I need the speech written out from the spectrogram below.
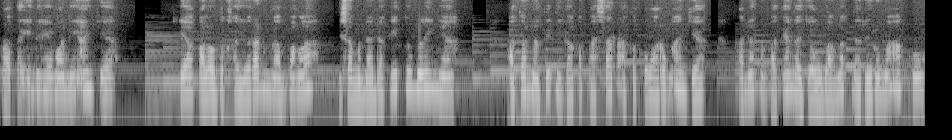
protein hewani aja. Ya kalau untuk sayuran gampang lah, bisa mendadak itu belinya. Atau nanti tinggal ke pasar atau ke warung aja, karena tempatnya nggak jauh banget dari rumah aku.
